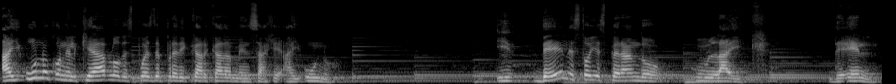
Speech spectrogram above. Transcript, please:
Hay uno con el que hablo después de predicar cada mensaje. Hay uno. Y de él estoy esperando un like. De él.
